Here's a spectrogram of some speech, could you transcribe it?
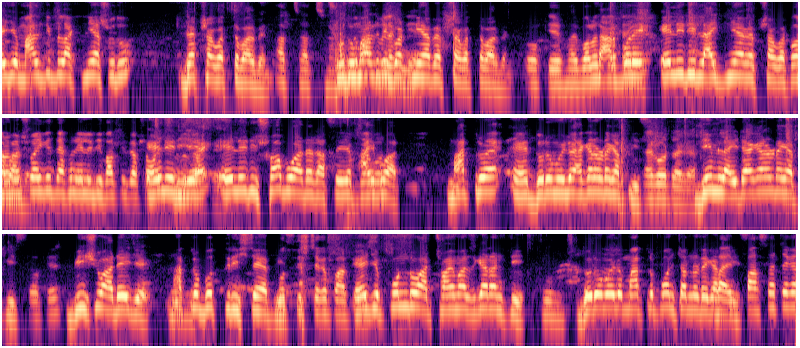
এই যে মাল্টিপ্লাক নিয়ে শুধু ব্যবসা করতে পারবেন। আচ্ছা আচ্ছা। শুধু মাল্টিপ্লাক নিয়ে ব্যবসা করতে পারবেন। ওকে ভাই বলেন তারপরে এলইডি লাইট নিয়ে ব্যবসা করতে পারবেন। কিন্তু এখন এলইডি বাল্বের ব্যবসা এলইডি এলইডি সব ওয়ার্ডের আছে এই যে ফাইভ ওয়াট মাত্র ধরে মূল্য এগারো টাকা পিস এগারো টাকা। ডিম লাইট এগারো টাকা পিস বিশ ওয়াট এই যে মাত্র বত্রিশ টাকা পিস বত্রিশ টাকা এই যে পনেরো ওয়াট ছয় মাস গ্যারান্টি ধরে মূল্য মাত্র পঞ্চান্ন টাকা পিস পাঁচ হাজার টাকা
